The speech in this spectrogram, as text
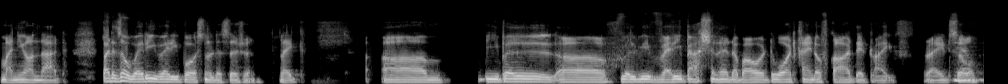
money on that. But it's a very very personal decision. Like um, people uh, will be very passionate about what kind of car they drive right? So yeah.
